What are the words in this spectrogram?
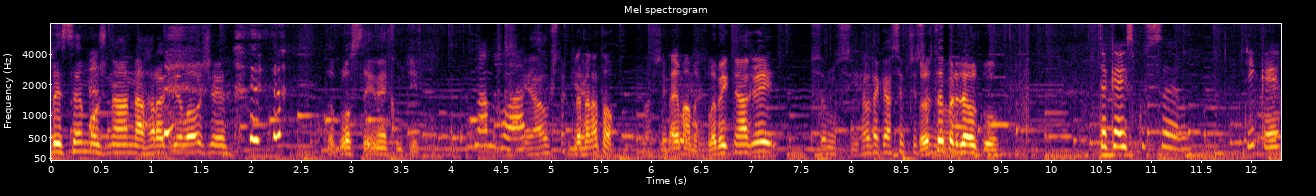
by se možná nahradilo, že to bylo stejné chuti. Mám hlad. Já už taky. Jdeme na to. Naše Tady máme chlebík nějaký. Se musí. Hele, tak já si Co přisednu. jste prdelku? Tak já ji zkusím. Díky.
